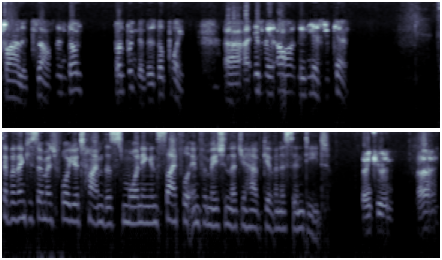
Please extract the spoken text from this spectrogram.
trial itself, then don't don't bring them. There's no point. Uh, if they are, then yes, you can. Tshepo, thank you so much for your time this morning. Insightful information that you have given us indeed. Thank you and bye.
